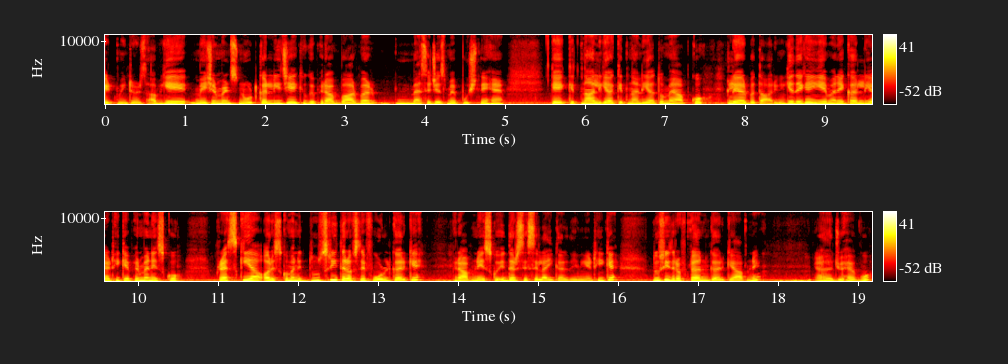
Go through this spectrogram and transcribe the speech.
एट मीटर्स अब ये मेजरमेंट्स नोट कर लीजिए, क्योंकि फिर आप बार बार मैसेजेस में पूछते हैं कि कितना लिया कितना लिया तो मैं आपको क्लियर बता रही हूँ। ये देखें, ये मैंने कर लिया, ठीक है, फिर मैंने इसको प्रेस किया और इसको मैंने दूसरी तरफ़ से फ़ोल्ड करके फिर आपने इसको इधर से सिलाई कर देनी है, ठीक है? दूसरी तरफ़ टर्न करके आपने जो है वो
